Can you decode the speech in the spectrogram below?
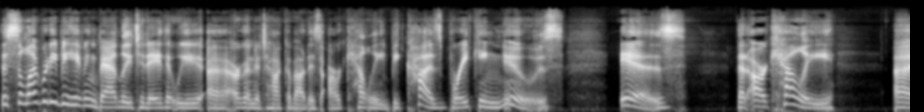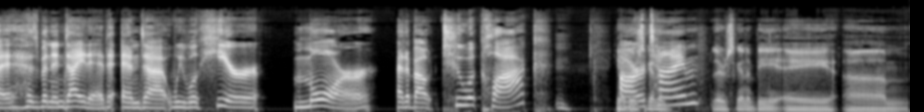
the celebrity behaving badly today that we uh, are going to talk about is R. Kelly because breaking news is that R. Kelly uh, has been indicted, and uh, we will hear more at about two o'clock Yeah, our gonna- time. There's going to be a um,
